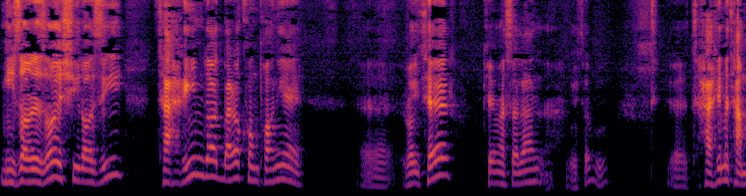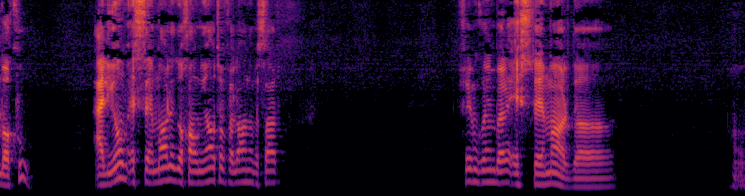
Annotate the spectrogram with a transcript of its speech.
میرزا رضا شیرازی تحریم داد برای کمپانی رویتر که مثلا رویتر بود؟ تحریم تنباکو. الیوم استعمال دخانیات و فلان و بسار. فکر می‌کنیم برای استعمار داد. خب.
